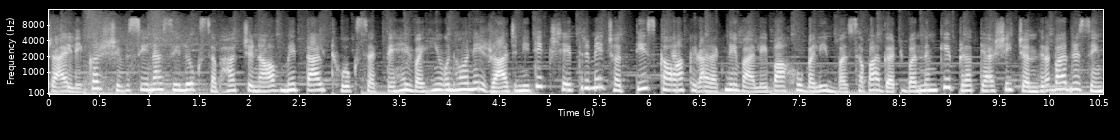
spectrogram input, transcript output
राय लेकर शिवसेना से लोकसभा चुनाव में ताल ठोक सकते हैं। वहीं उन्होंने राजनीतिक क्षेत्र में छत्तीस का आंकड़ा रखने वाले बाहुबली बसपा गठबंधन के प्रत्याशी चंद्रभद्र सिंह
